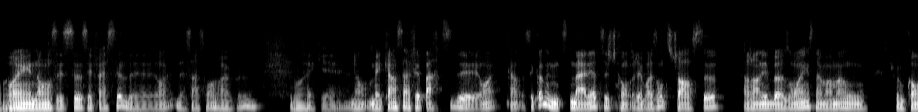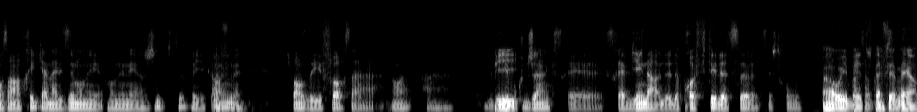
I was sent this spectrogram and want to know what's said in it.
Ouais, non, c'est ça, c'est facile de, de s'asseoir un peu. Fait que non, mais quand ça fait partie de, ouais, c'est comme une petite mallette. J'ai l'impression que tu charges ça quand j'en ai besoin. C'est un moment où je peux me concentrer, canaliser mon, mon énergie, puis tout. il y a quand même, je pense, des forces à. il y a beaucoup de gens qui seraient, seraient bien de, profiter de ça, là, je trouve. Ah oui, ben, tout à fait. Mais en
